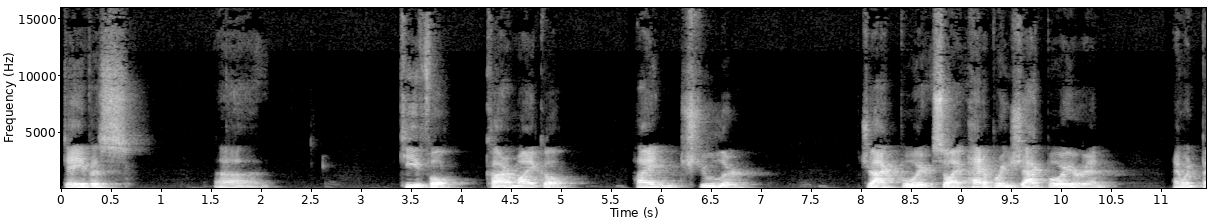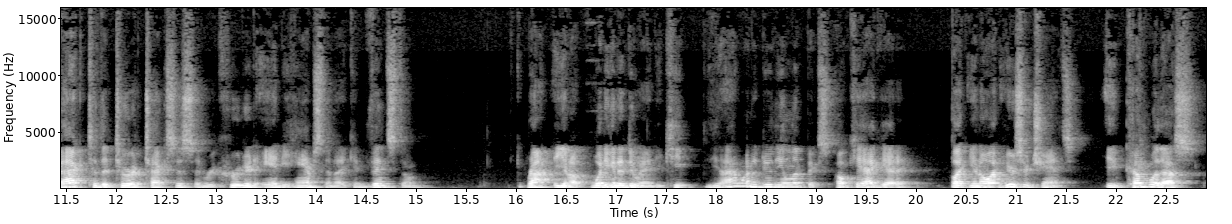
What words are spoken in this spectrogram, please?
Davis, uh, Kiefel, Carmichael, Heiden, Schuler, Jack Boyer. So I had to bring Jack Boyer in I went back to the Tour of Texas and recruited Andy Hampsten. I convinced him, you know, what are you going to do, Andy? Keep, I want to do the Olympics. Okay, I get it. But you know what? Here's your chance. You come with us,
